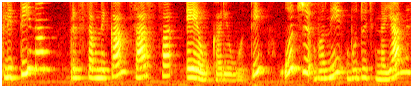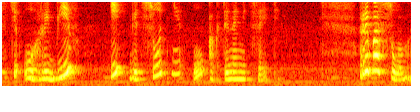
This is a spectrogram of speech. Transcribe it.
клітинам, представникам царства еукаріоти, отже, вони будуть в наявності у грибів і відсутні у актиноміцетів. Рибосоми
